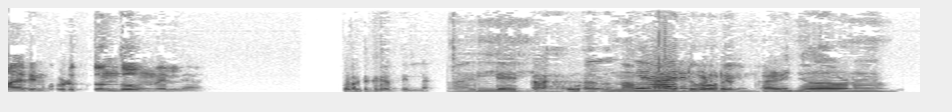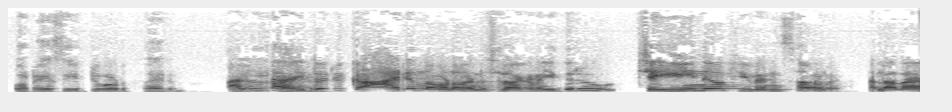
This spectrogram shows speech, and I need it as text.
ആരും കൊടുക്കും തോന്നുന്നില്ല. കൊടുക്കത്തില്ല. ഇല്ല ഇല്ല. അത് നന്നായിട്ട് കുറയും കഴിഞ്ഞ തവണ കുറെ സീറ്റ് കൊടുത്തായിരുന്നു. അല്ല ഇതൊരു കാര്യം നമ്മൾ മനസ്സിലാക്കണം. ഇതൊരു ചെയിൻ ഓഫ് ഇവന്റ്സ് ആണ്. അല്ലാതെ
